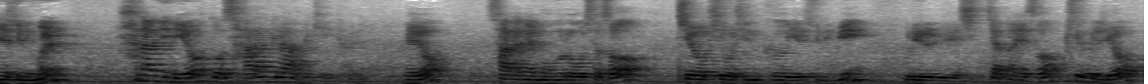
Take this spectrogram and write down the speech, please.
예수님을 하나님이요 또 사람이라 이렇게 표현해요. 왜요? 사람의 몸으로 오셔서 죄 없이 오신 그 예수님이 우리를 위해 십자가에서 피 흘려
